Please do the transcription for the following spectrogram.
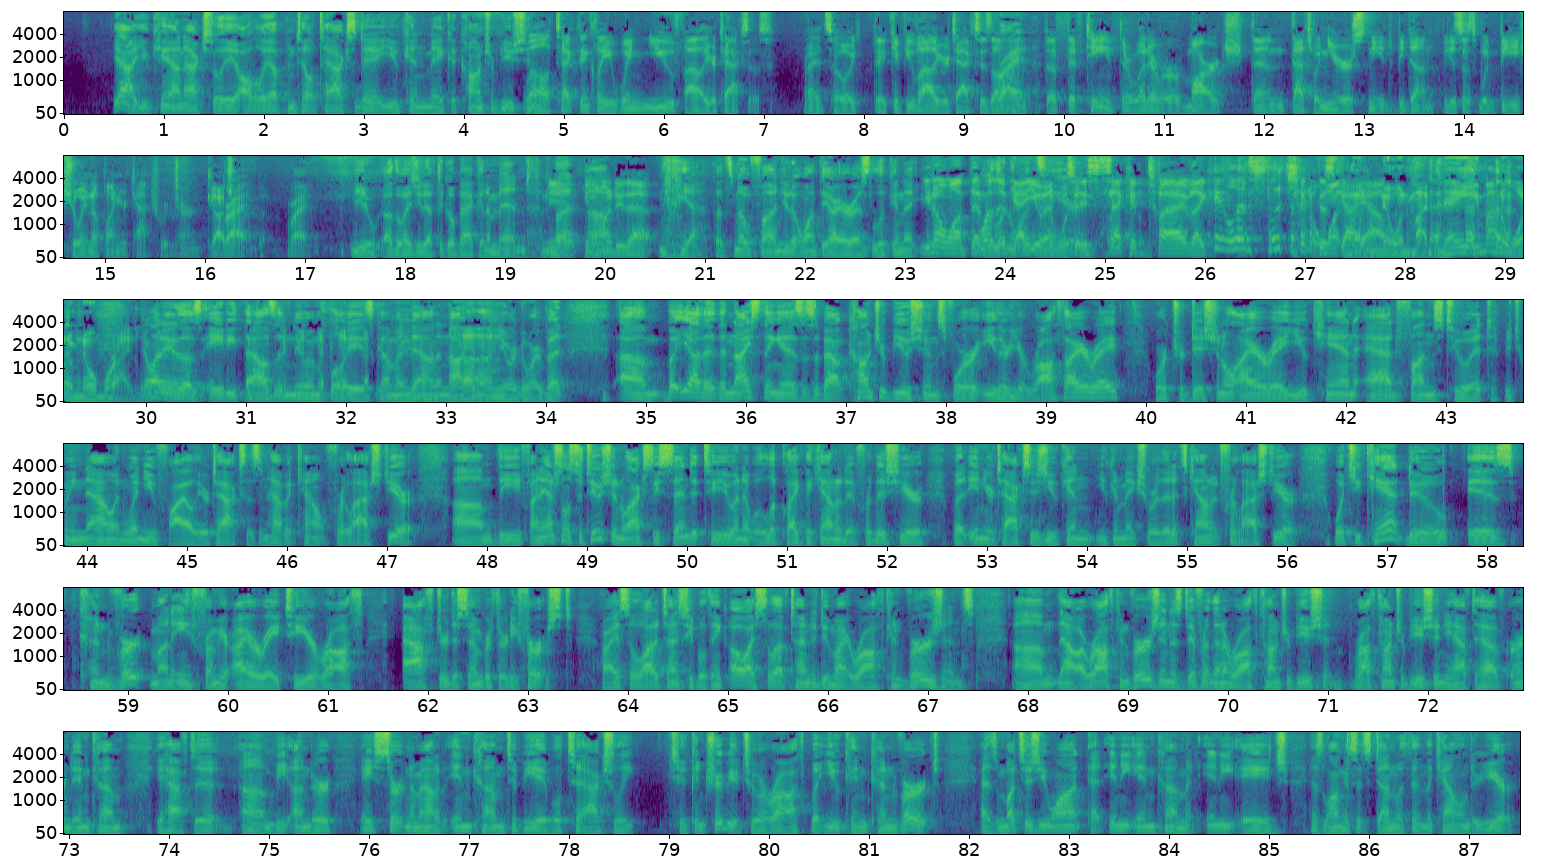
Yeah, you can actually all the way up until tax day. You can make a contribution. Well, technically, when you file your taxes, right? So, like, if you file your taxes on Right. the fifteenth or whatever of March, then that's when yours need to be done because this would be showing up on your tax return. Gotcha. right, right. You otherwise you'd have to go back and amend. Yeah, but you don't um, want to do that. Yeah, that's no fun. You don't want the IRS looking at you. You don't want them more to look at you once a a, year. a second time, like, "Hey, let's let's I check this want guy them out." knowing my name. I don't want them knowing where I You don't want any of those eighty thousand new employees coming down and knocking Uh. on your door. But, um, but yeah, the, the nice thing is, is about contributions for either your Roth IRA or traditional IRA. You can add funds to it between now and when you file your taxes and have it count for last year. Um, the financial institution will actually send it to you, and it will look like they counted it for this year. But in your taxes, you can you can make sure that it's counted for last year. What you can't do is convert money from your IRA to your Roth after December 31st. Right. So a lot of times people think, oh, I still have time to do my Roth conversions. Um, now, a Roth conversion is different than a Roth contribution. Roth contribution, you have to have earned income. You have to um, be under a certain amount of income to be able to actually to contribute to a Roth, but you can convert as much as you want at any income at any age as long as it's done within the calendar year.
